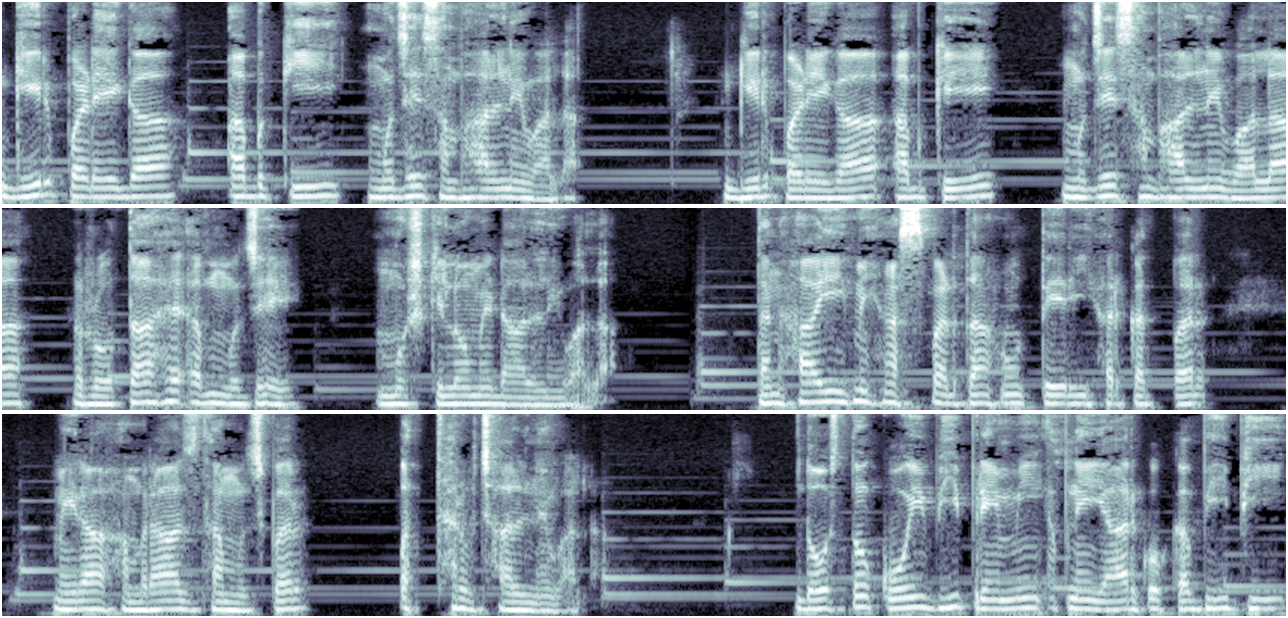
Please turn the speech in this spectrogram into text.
गिर पड़ेगा अब की मुझे संभालने वाला। गिर पड़ेगा अब की मुझे संभालने वाला रोता है अब मुझे मुश्किलों में डालने वाला। तन्हाई में हंस पड़ता हूँ तेरी हरकत पर। मेरा हमराज था मुझ पर पत्थर उछालने वाला। दोस्तों, कोई भी प्रेमी अपने यार को कभी भी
